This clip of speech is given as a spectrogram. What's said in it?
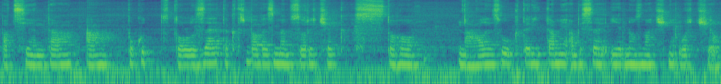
pacienta a pokud to lze, tak třeba vezme vzoreček z toho nálezu, který tam je, aby se jednoznačně určil.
